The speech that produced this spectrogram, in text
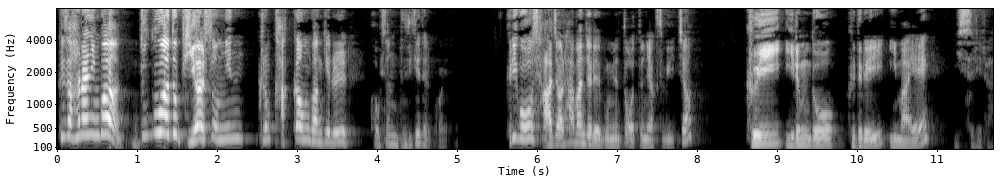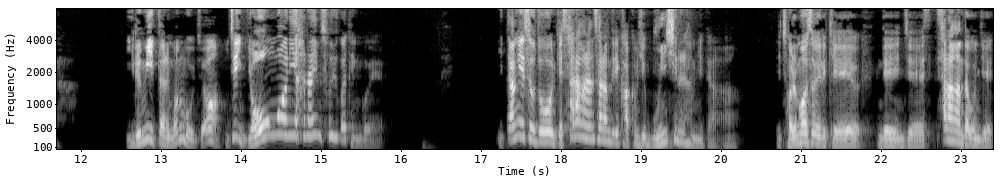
그래서 하나님과 누구와도 비할 수 없는 그런 가까운 관계를 거기서 누리게 될 거예요. 그리고 4절 하반절에 보면 또 어떤 약속이 있죠? 그의 이름도 그들의 이마에 있으리라. 이름이 있다는 건 뭐죠? 이제 영원히 하나님 소유가 된 거예요. 이 땅에서도 이렇게 사랑하는 사람들이 가끔씩 문신을 합니다. 젊어서 이렇게 근데 이제 사랑한다고 이제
